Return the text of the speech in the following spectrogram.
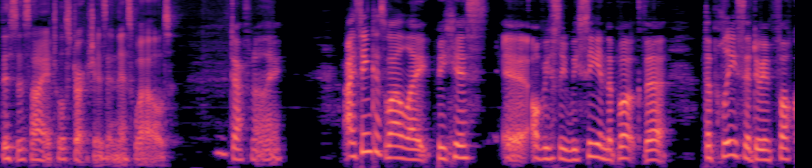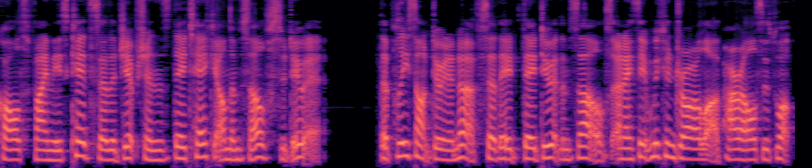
the societal structures in this world. Definitely. I think as well, like, because uh, obviously we see in the book that the police are doing fuck all to find these kids, so the Egyptians, they take it on themselves to do it. The police aren't doing enough, so they, they do it themselves. And I think we can draw a lot of parallels with what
